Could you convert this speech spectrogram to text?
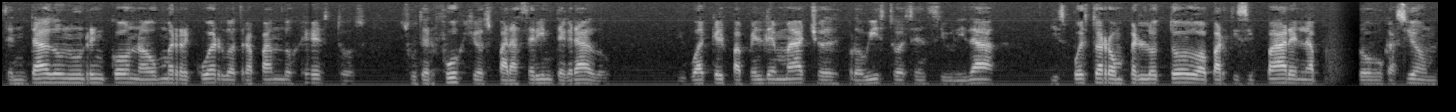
sentado en un rincón aún me recuerdo atrapando gestos, subterfugios para ser integrado, igual que el papel de macho desprovisto de sensibilidad, dispuesto a romperlo todo, a participar en la provocación.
